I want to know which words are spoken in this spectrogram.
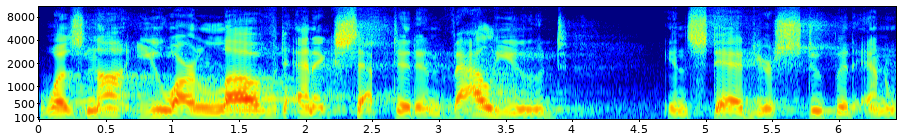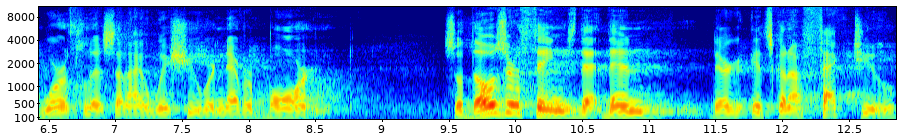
was not, you are loved and accepted and valued. Instead, you're stupid and worthless, and I wish you were never born. So, those are things that then it's going to affect you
